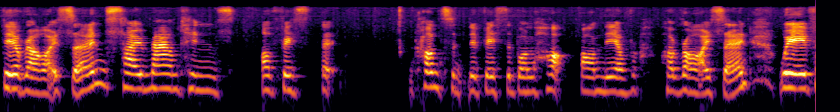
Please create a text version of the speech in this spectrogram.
the horizon so mountains of vis uh, constantly visible on the horizon with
